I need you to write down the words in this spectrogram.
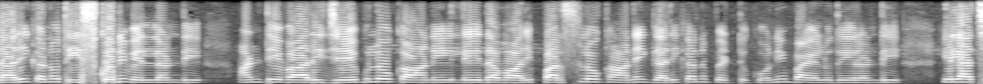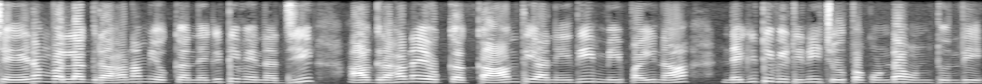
గరికను తీసుకొని వెళ్ళండి. అంటే వారి జేబులో కానీ లేదా వారి పర్సులో కానీ గరికను పెట్టుకొని బయలుదేరండి. ఇలా చేయడం వల్ల గ్రహణం యొక్క నెగిటివ్ ఎనర్జీ ఆ గ్రహణ యొక్క కాంతి అనేది మీ పైన నెగిటివిటీని చూపకుండా ఉంటుంది.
